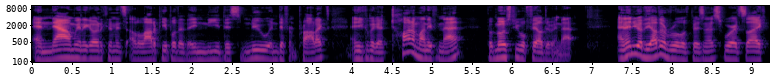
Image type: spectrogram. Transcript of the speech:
And now I'm gonna go and convince a lot of people that they need this new and different product, and you can make a ton of money from that. But most people fail doing that. And then you have the other rule of business where it's like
